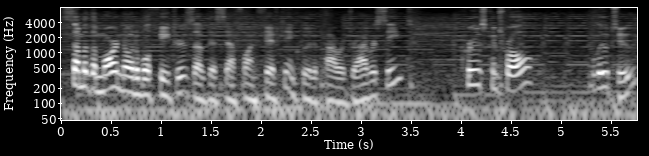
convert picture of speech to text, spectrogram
Some of the more notable features of this F-150 include a power driver seat, cruise control, Bluetooth,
